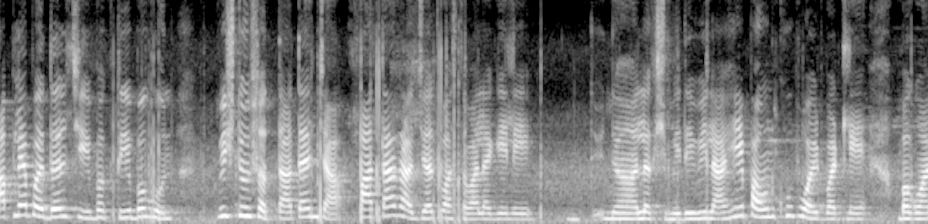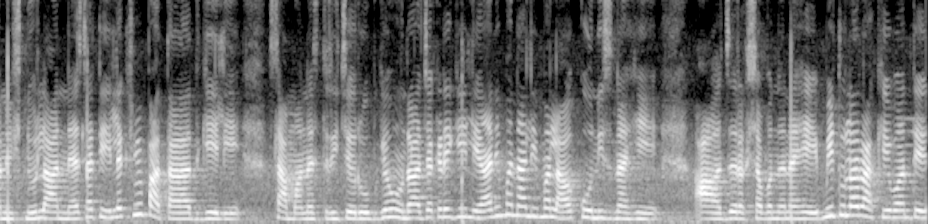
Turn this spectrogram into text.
आपल्याबद्दलची भक्ती बघून विष्णू स्वतः त्यांच्या पाताळ राज्यात वास्तवाला गेले. लक्ष्मी देवीला हे पाहून खूप वाईट वाटले. भगवान विष्णूला आणण्यासाठी लक्ष्मी पाताळात गेली. सामान्य स्त्रीचे रूप घेऊन राजाकडे गेली आणि म्हणाली मला कोणीच नाही. आज रक्षाबंधन आहे. मी तुला राखी बांधते.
